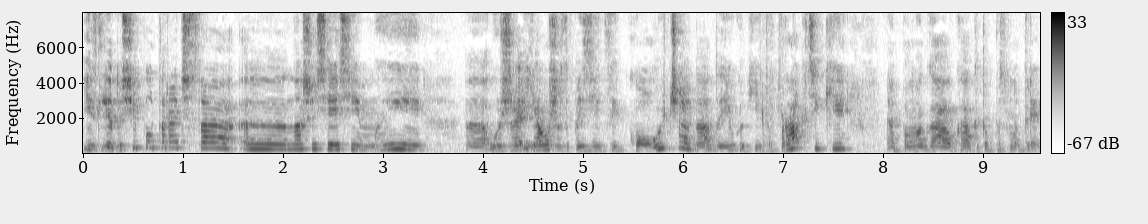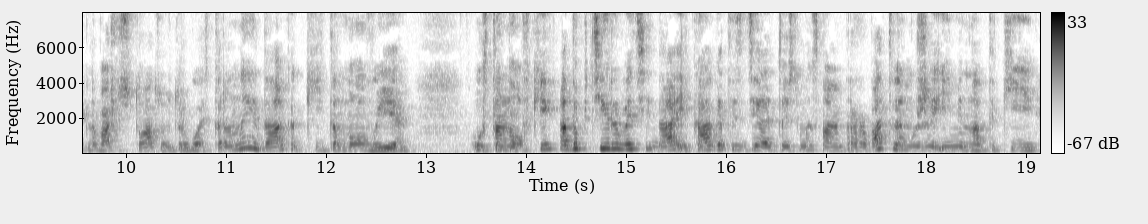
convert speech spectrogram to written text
И следующие полтора часа э, нашей сессии мы уже, я уже с позиции коуча, да, даю какие-то практики, э, помогаю как-то посмотреть на вашу ситуацию с другой стороны, да, какие-то новые установки адаптировать, да, и как это сделать. То есть мы с вами прорабатываем уже именно такие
